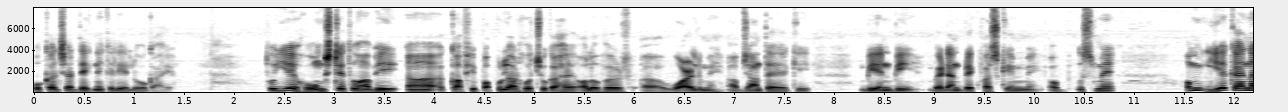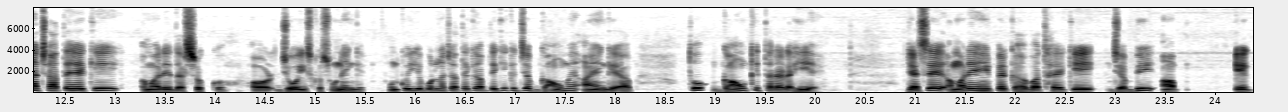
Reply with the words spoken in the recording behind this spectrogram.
वो कल्चर देखने के लिए लोग आए। तो ये होम स्टे तो अभी काफ़ी पॉपुलर हो चुका है ऑल ओवर वर्ल्ड में। आप जानते हैं कि B N B bed and breakfast scheme में। और उसमें हम ये कहना चाहते हैं कि हमारे दर्शक को और जो इसको सुनेंगे, उनको ये बोलना चाहते हैं कि आप देखिए कि जब गाँव में आएँगे आप तो गाँव की तरह रही है। जैसे हमारे यहीं पर कहावत है कि जब भी आप एक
